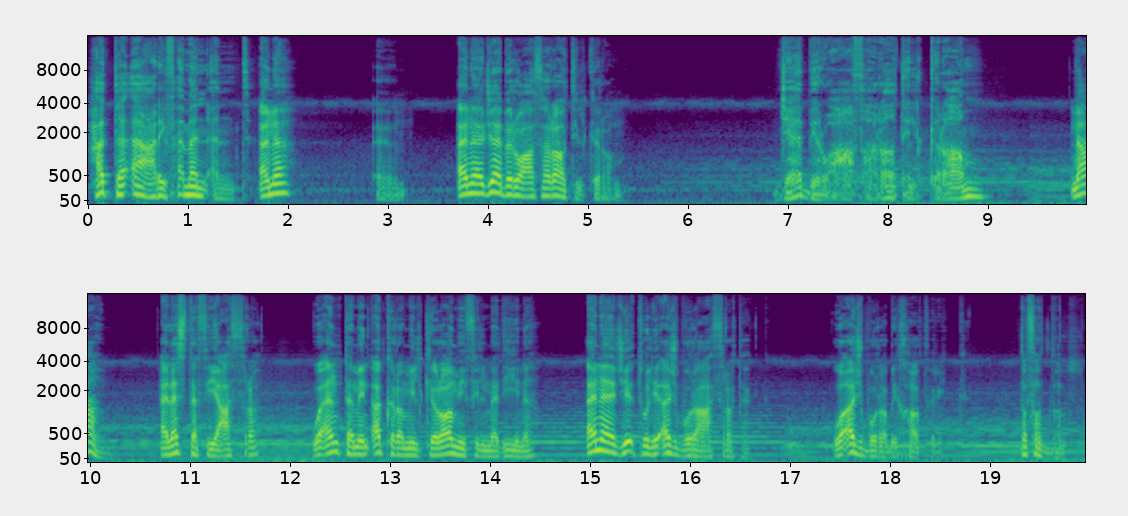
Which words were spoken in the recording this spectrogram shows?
حتى أعرف من أنت. أنا؟ أنا جابر عثرات الكرام. جابر عثرات الكرام؟ نعم ألست في عثرة؟ وأنت من أكرم الكرام في المدينة؟ أنا جئت لأجبر عثرتك وأجبر بخاطرك. تفضل.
